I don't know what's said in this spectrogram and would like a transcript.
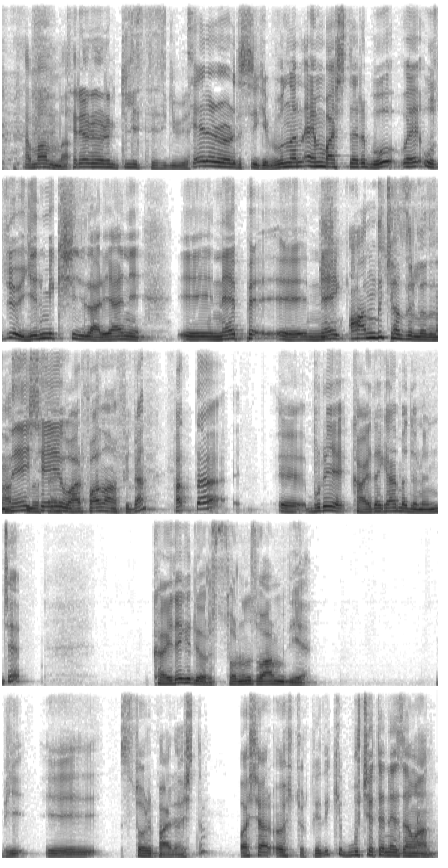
tamam mı? Terör örgütü listesi gibi. Terör örgütü gibi. Bunların en başları bu ve uzuyor. 20 kişiler yani e, ne e, ne Andıç hazırladın aslında ne şey sen. var falan filan. Hatta e, buraya kayda gelmeden önce kayda gidiyoruz. Sorunuz var mı diye bir e, story paylaştım. Başar Öztürk dedi ki bu çete ne zaman?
